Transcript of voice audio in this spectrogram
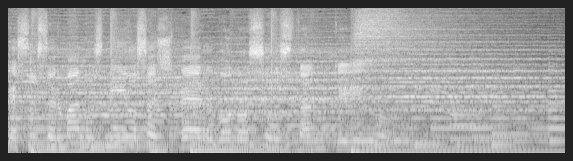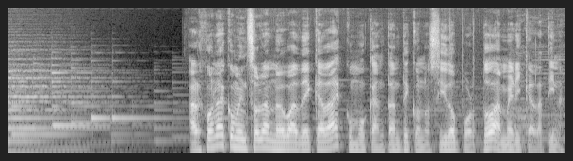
Jesús, hermanos míos, es verbo no sustantivo. Arjona comenzó la nueva década como cantante conocido por toda América Latina.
